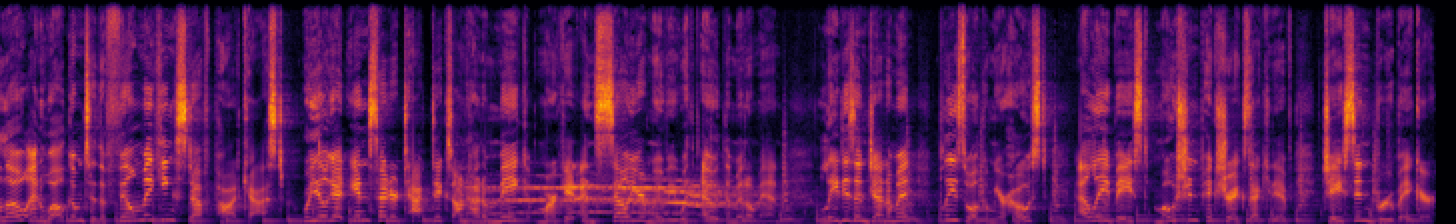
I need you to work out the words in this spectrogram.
Hello, and welcome to the Filmmaking Stuff podcast, where you'll get insider tactics on how to make, market, and sell your movie without the middleman. Ladies and gentlemen, please welcome your host, LA based motion picture executive, Jason Brubaker.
